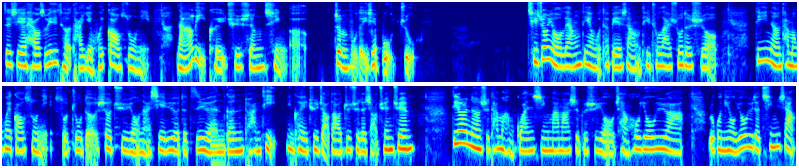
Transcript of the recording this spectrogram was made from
这些 health visitor 他也会告诉你哪里可以去申请呃政府的一些补助。其中有两点我特别想提出来说的是哦。第一呢，他们会告诉你所住的社区有哪些育儿的资源跟团体，你可以去找到支持的小圈圈。第二呢，是他们很关心妈妈是不是有产后忧郁啊。如果你有忧郁的倾向，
